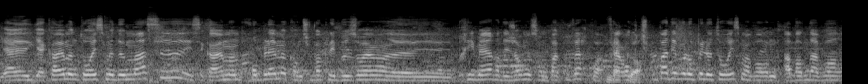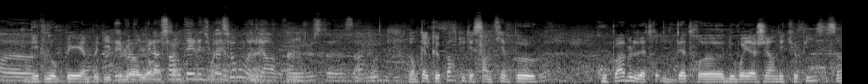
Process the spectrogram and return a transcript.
Il y, a, il y a quand même un tourisme de masse et c'est quand même un problème quand tu vois que les besoins euh, primaires des gens ne sont pas couverts. Quoi. Enfin, on- tu peux pas développer le tourisme avant, avant d'avoir euh, Développer un petit peu développé la santé et l'éducation, Ouais, on va ouais. dire. Enfin, juste euh, ça. quoi. Donc quelque part, tu t'es senti un peu coupable d'être, d'être, de voyager en Éthiopie, c'est ça?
